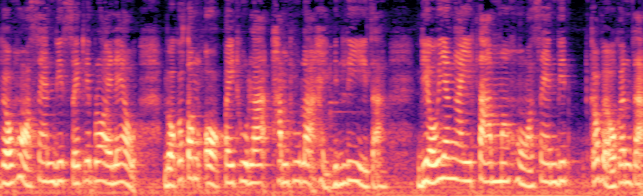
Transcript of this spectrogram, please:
แหววห่อแซนด์วิชเสร็จเรียบร้อยแล้วแหววก็ต้องออกไปธุระทำธุระให้บิลลี่จ้ะเดี๋ยวยังไงตามมาห่อแซนด์วิชก็แหววกันจ้ะ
